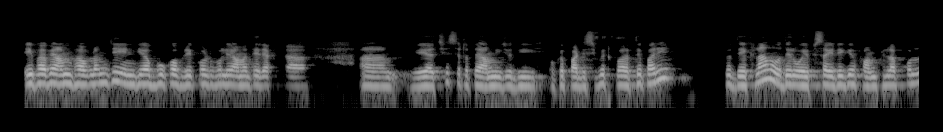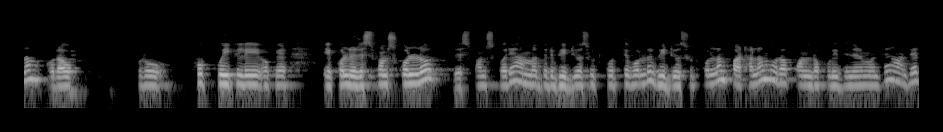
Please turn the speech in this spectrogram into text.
এইভাবে আমি ভাবলাম যে ইন্ডিয়া বুক অফ রেকর্ড বলে আমাদের একটা ইয়ে আছে, সেটাতে আমি যদি ওকে পার্টিসিপেট করাতে পারি, তো দেখলাম ওদের ওয়েবসাইটে গিয়ে ফর্ম ফিল আপ করলাম, ওরাও পুরো খুব কুইকলি ওকে এ করলে রেসপন্স করল। রেসপন্স করে আমাদের ভিডিও শ্যুট করতে বলল। ভিডিও শ্যুট করলাম পাঠালাম। ওরা পনেরো কুড়ি দিনের মধ্যে আমাদের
